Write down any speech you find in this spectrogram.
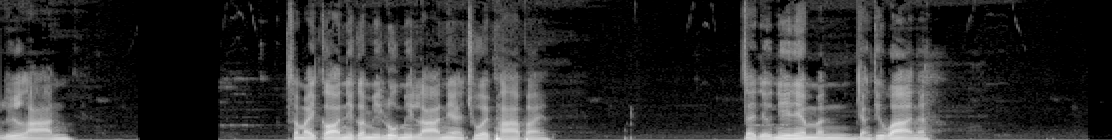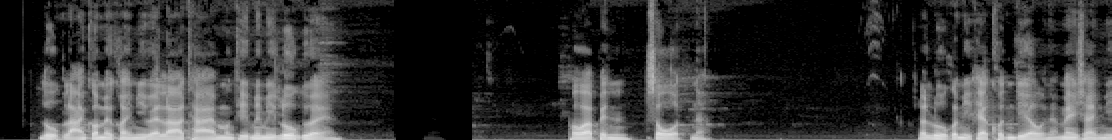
หรือหลาน สมัยก่อนนี่ก็มีลูกมีหลานเนี่ยช่วยพาไป แต่เดี๋ยวนี้เนี่ยมันอย่างที่ว่านะ ลูกหลานก็ไม่ค่อยมีเวลาถามบางทีไม่มีลูกด้วย เพราะว่าเป็นโสดนะ แล้วลูกก็มีแค่คนเดียวนะไม่ใช่มี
